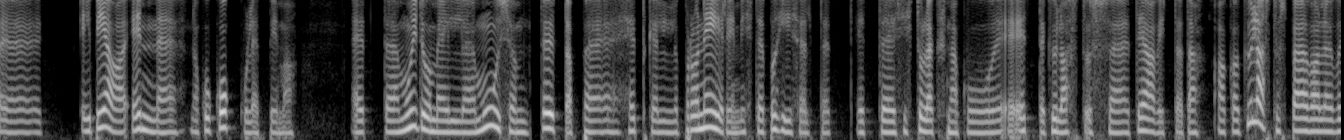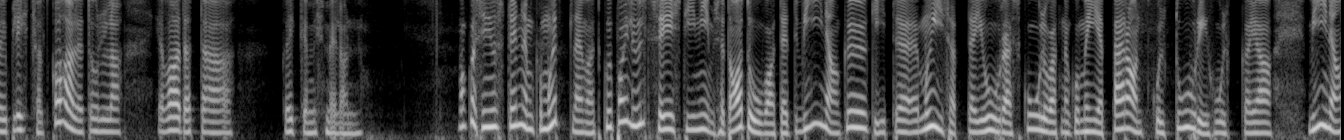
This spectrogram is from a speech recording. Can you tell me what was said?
äh, ei pea enne nagu kokku leppima et muidu meil muuseum töötab hetkel broneerimiste põhiselt, et et siis tuleks nagu ette külastus teavitada, aga külastuspäevale võib lihtsalt kohale tulla ja vaadata kõike, mis meil on ma hakkasin just ennem ka mõtlema, et kui palju üldse Eesti inimesed aduvad, et viinaköögid äh, mõisate juures kuuluvad nagu meie pärandkultuuri hulka ja viina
